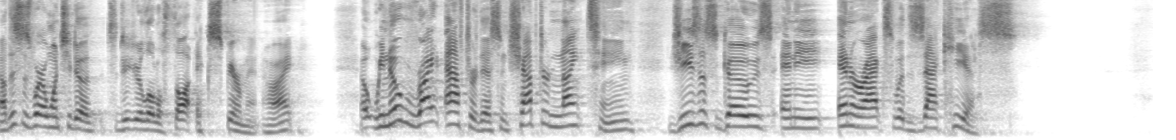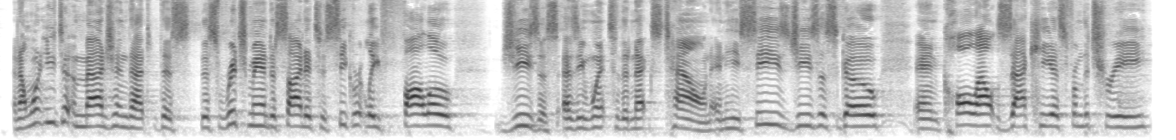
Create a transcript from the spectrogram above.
Now, this is where I want you to, to do your little thought experiment, all right? Uh, we know right after this, in chapter 19, Jesus goes and he interacts with Zacchaeus. And I want you to imagine that this, this rich man decided to secretly follow Jesus as he went to the next town. And he sees Jesus go and call out Zacchaeus from the tree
